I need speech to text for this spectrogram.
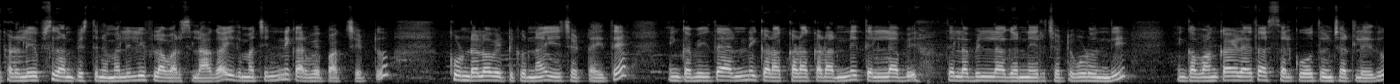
ఇక్కడ లీప్స్ కనిపిస్తున్నాయి. మా లిల్లీ ఫ్లవర్స్ లాగా. ఇది మా చిన్ని కరివేపాకు చెట్టు. కుండలో పెట్టుకున్న ఈ చెట్టు అయితే ఇంకా మిగతా అన్నీ ఇక్కడ అక్కడక్కడ అన్నీ తెల్ల బి తెల్ల బిల్ల గన్నేరు చెట్టు కూడా ఉంది. ఇంకా వంకాయలు అయితే అస్సలు కోత ఉంచట్లేదు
